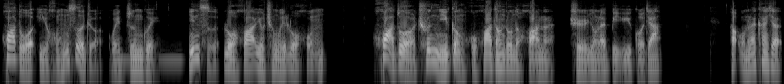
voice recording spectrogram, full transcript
花朵以红色者为尊贵，因此落花又称为落红。化作春泥更护花当中的花呢，是用来比喻国家。好，我们来看一下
